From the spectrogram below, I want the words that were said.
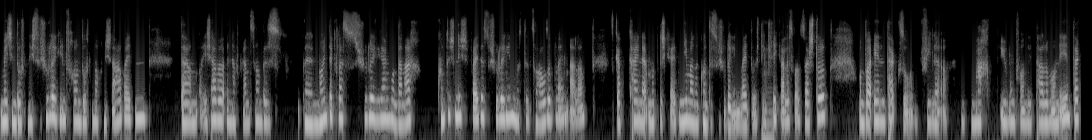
Mädchen durften nicht zur Schule gehen, Frauen durften noch nicht arbeiten da, ich habe in Afghanistan bis äh, 9. Klasse Schule gegangen und danach konnte ich nicht weiter zur Schule gehen, musste zu Hause bleiben, alle. Es gab keine Möglichkeit, niemand konnte zur Schule gehen, weil durch den mhm. Krieg alles war zerstört und war jeden Tag so viele Machtübungen von den Taliban. Jeden Tag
